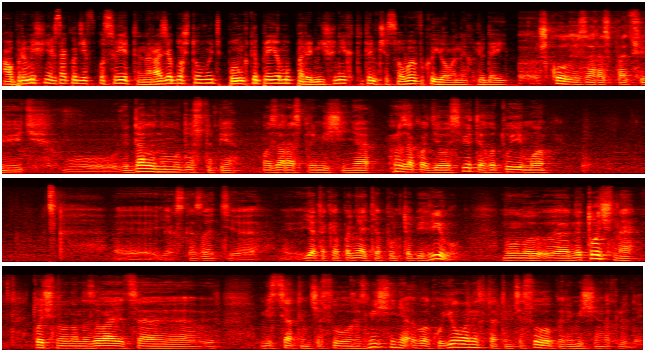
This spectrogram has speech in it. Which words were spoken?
А у приміщеннях закладів освіти наразі облаштовують пункти прийому переміщених та тимчасово евакуйованих людей. Школи зараз працюють у віддаленому доступі. Ми зараз приміщення закладів освіти готуємо, е, як сказати, е, є таке поняття пункт обігріву. Ну, воно не точне, точно воно називається місця тимчасового розміщення евакуйованих та тимчасово переміщених людей.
